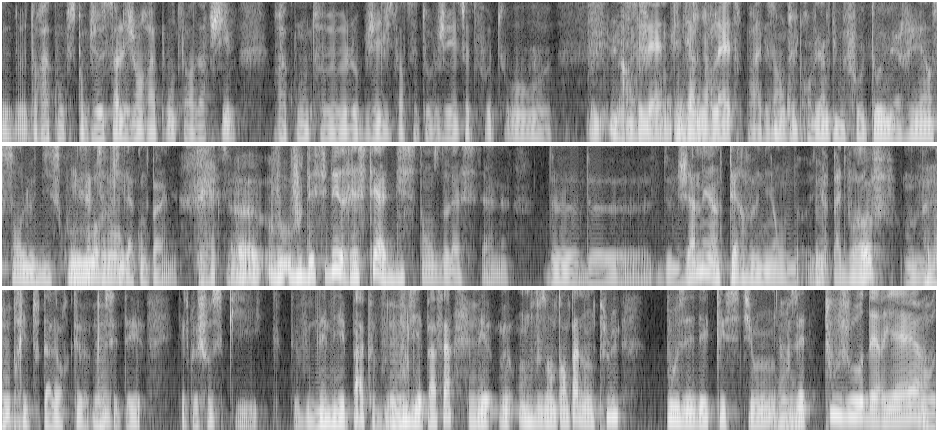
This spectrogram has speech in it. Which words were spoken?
de, de, de, raconter. Parce qu'en plus de ça, les gens racontent leurs archives, racontent euh, l'objet, l'histoire de cet objet, de cette photo, euh, ces lettres, les dernières lettres, par exemple. On comprend bien qu'une photo n'est rien sans le discours qui l'accompagne. vous, vous décidez de rester à distance de la scène de, de, ne jamais intervenir. il n'y a pas de voix off. On a mhm. compris tout à l'heure que, mhm. c'était quelque chose qui, que vous n'aimiez pas, que vous ne vouliez pas faire. Mais, on ne vous entend pas non plus poser des questions. Vous êtes toujours derrière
